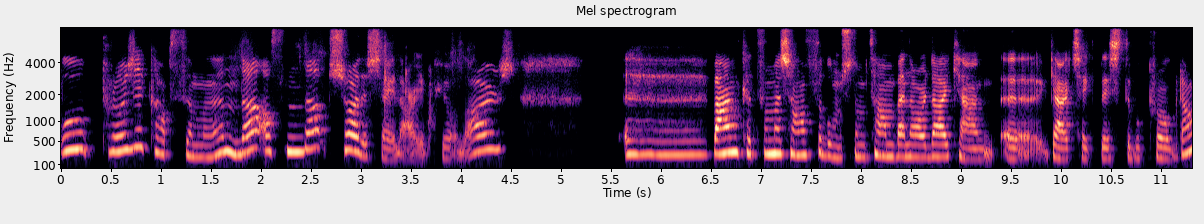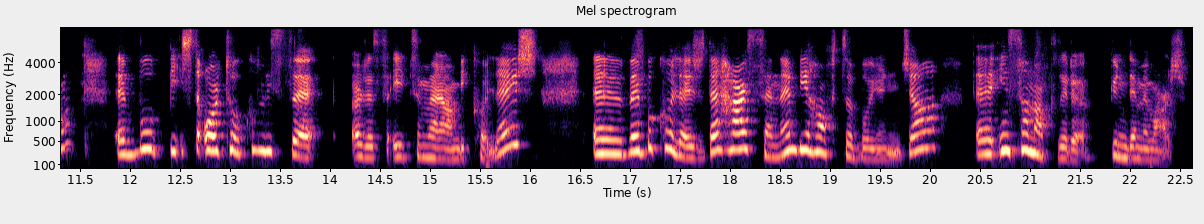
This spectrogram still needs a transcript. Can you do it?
bu proje kapsamında aslında şöyle şeyler yapıyorlar ben katılma şansı bulmuştum tam ben oradayken gerçekleşti bu program. Bu bir işte ortaokul lise arası eğitim veren bir kolej ve bu kolejde her sene bir hafta boyunca insan hakları gündemi var.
